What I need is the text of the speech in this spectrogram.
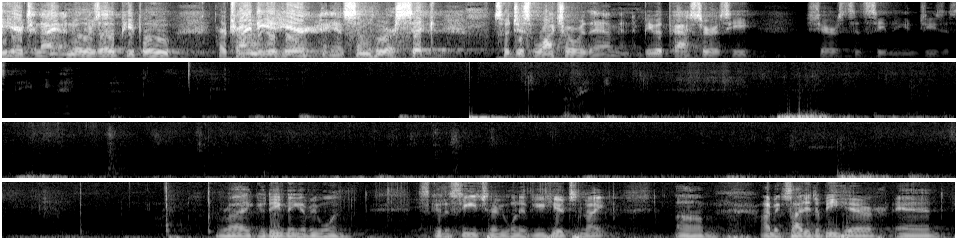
be here tonight. I know there's other people who are trying to get here and some who are sick. So just watch over them and be with Pastor as he shares this evening in Jesus' name. All right, good evening, everyone. It's good to see each and every one of you here tonight. Um, I'm excited to be here, and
